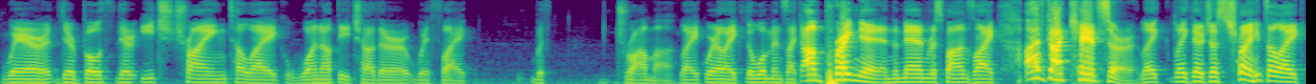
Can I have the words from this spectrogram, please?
where they're both they're each trying to like one up each other with like with drama, like where like the woman's like I'm pregnant and the man responds like I've got cancer. Like like they're just trying to like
